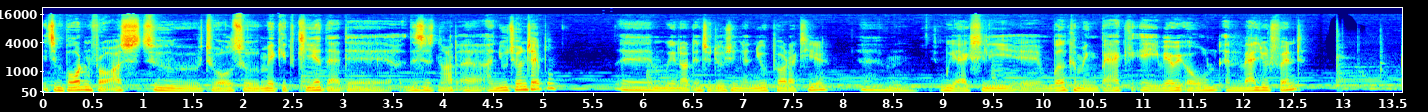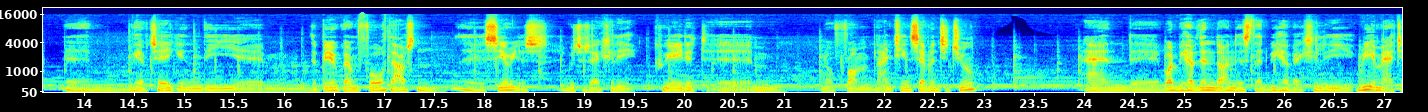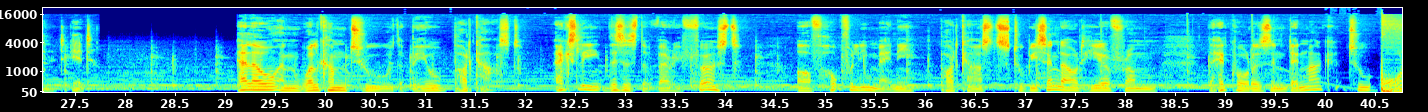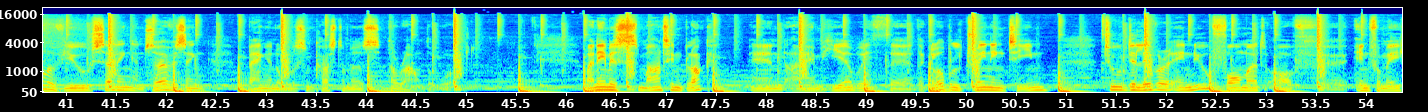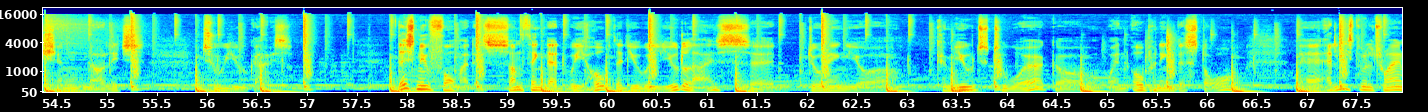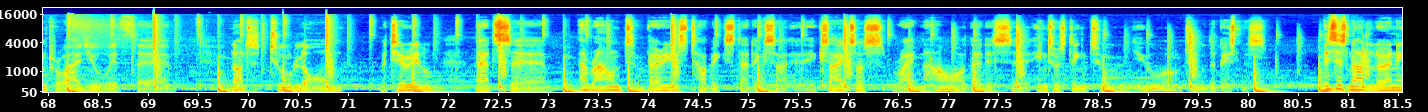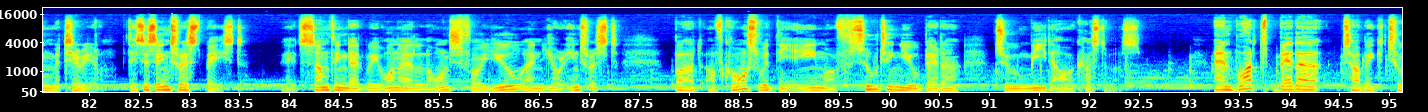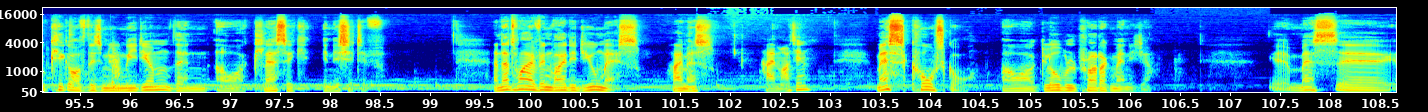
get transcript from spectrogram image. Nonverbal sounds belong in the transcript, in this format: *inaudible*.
it's important for us to to also make it clear that uh, this is not a, a new turntable. Um, we're not introducing a new product here. Um, we're actually uh, welcoming back a very old and valued friend. Um, we have taken the um, the Beogram 4000 uh, series, which was actually created um, you know, from 1972. And uh, what we have then done is that we have actually reimagined it. Hello and welcome to the Beo podcast. Actually, this is the very first of hopefully many podcasts to be sent out here from the headquarters in Denmark to all of you selling and servicing Bang & Olufsen customers around the world. My name is Martin Bloch and I'm here with uh, the global training team to deliver a new format of uh, information, knowledge to you guys. This new format is something that we hope that you will utilize uh, during your commute to work or when opening the store. Uh, at least we'll try and provide you with uh, not too long material that's uh, around various topics that exci- excites us right now or that is uh, interesting to you or to the business. This is not learning material. This is interest based. It's something that we want to launch for you and your interest but of course with the aim of suiting you better to meet our customers. And what better topic to kick off this new medium than our classic initiative? And that's why I've invited you, Mads. Hi, Mads. Hi, Martin. Mads Kogsgaard, our global product manager. Uh, Mads, uh,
